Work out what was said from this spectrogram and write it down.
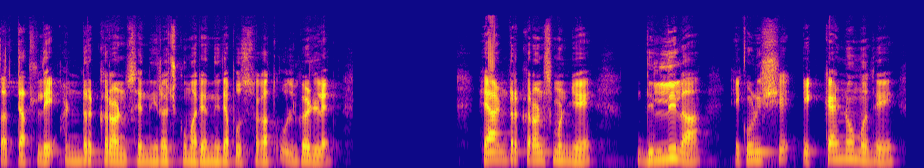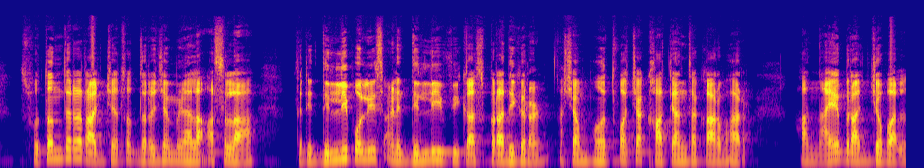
तर त्यातले अंडर करंट्स हे नीरज कुमार यांनी त्या पुस्तकात उलगडले हे अंडर करंट्स म्हणजे दिल्लीला एकोणीसशे एक्क्याण्णवमध्ये स्वतंत्र राज्याचा दर्जा मिळाला असला तरी दिल्ली पोलीस आणि दिल्ली विकास प्राधिकरण अशा महत्त्वाच्या खात्यांचा कारभार हा नायब राज्यपाल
